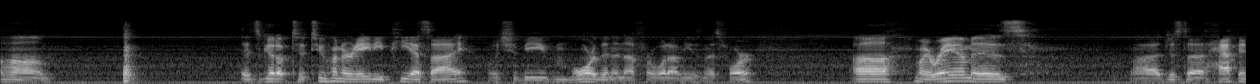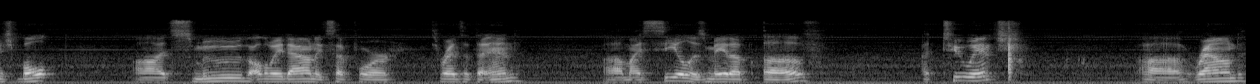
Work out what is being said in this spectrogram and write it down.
Um, it's good up to 280 psi, which should be more than enough for what I'm using this for. Uh, my ram is uh, just a half inch bolt. Uh, it's smooth all the way down except for threads at the end. Uh, my seal is made up of a 2 inch uh, round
